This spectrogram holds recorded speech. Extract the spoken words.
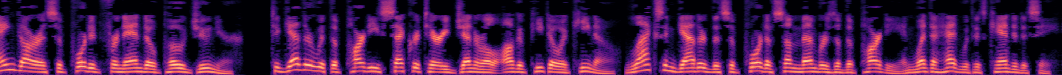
Angara supported Fernando Poe Jr. Together with the party's Secretary-General Agapito Aquino, Lacson gathered the support of some members of the party and went ahead with his candidacy.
